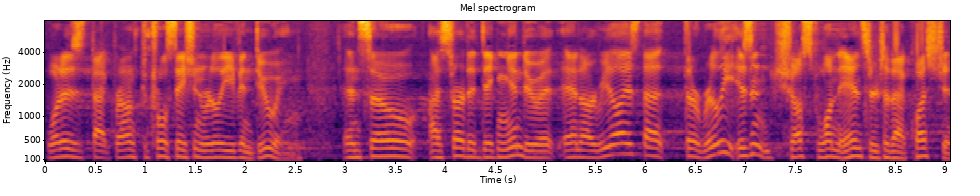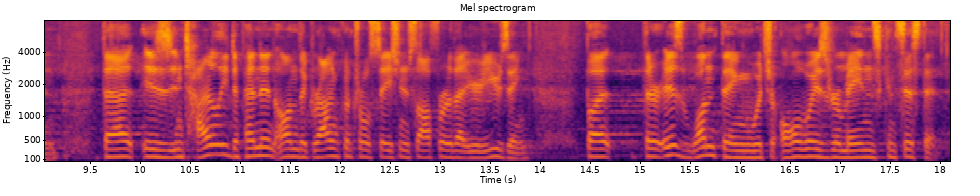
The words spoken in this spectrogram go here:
what is that ground control station really even doing? And so I started digging into it and I realized that there really isn't just one answer to that question that is entirely dependent on the ground control station software that you're using. But there is one thing which always remains consistent.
